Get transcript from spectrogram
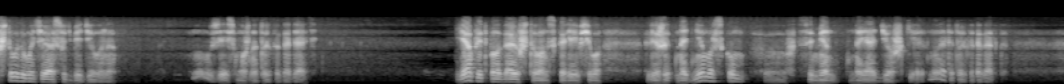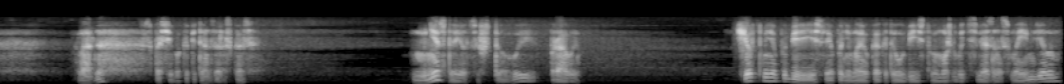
Что вы думаете о судьбе Дилана? Ну, здесь можно только гадать. Я предполагаю, что он, скорее всего, лежит на дне морском э, в цементной одежке. Но это только догадка. Ладно, спасибо, капитан, за рассказ. Мне сдается, что вы правы. Черт меня побери, если я понимаю, как это убийство может быть связано с моим делом.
